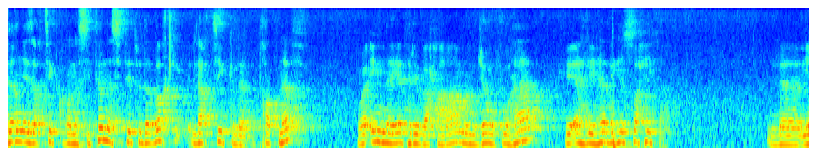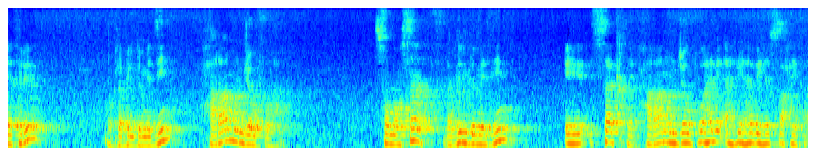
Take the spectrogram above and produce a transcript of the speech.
derniers articles qu'on a cités, on a cité tout d'abord l'article 39 le Yathrib donc la ville de Médine, Haram Jawfuha. Son enceinte, la ville de Médine, est sacrée. Haram Jawfuha li ahli hadhihi sahifa.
